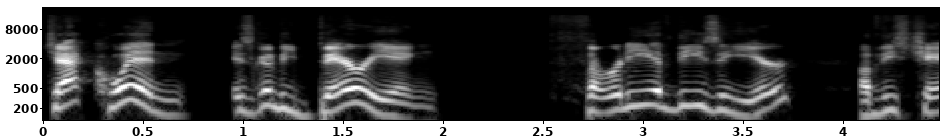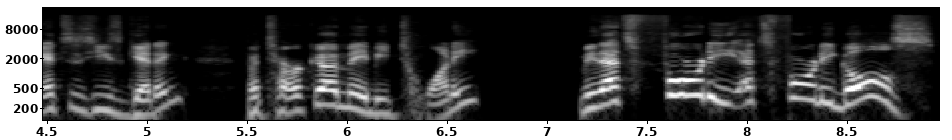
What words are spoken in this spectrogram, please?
Jack Quinn is going to be burying 30 of these a year of these chances he's getting. Peterka maybe 20. I mean, that's 40. That's 40 goals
